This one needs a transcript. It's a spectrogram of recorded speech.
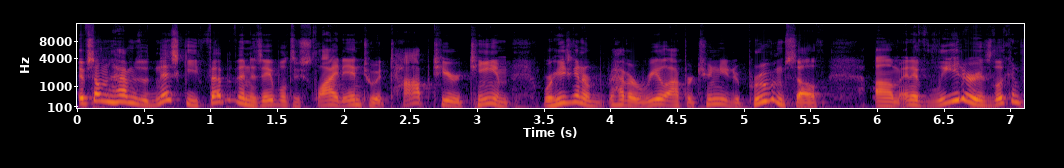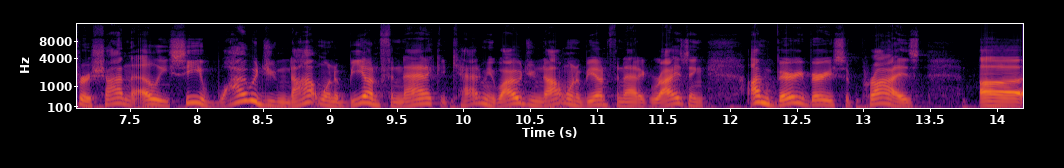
if something happens with Nisqy, Febiven is able to slide into a top tier team where he's going to have a real opportunity to prove himself. Um, and if Lider is looking for a shot in the LEC, why would you not want to be on Fnatic Academy? Why would you not want to be on Fnatic Rising? I'm very, very surprised uh,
